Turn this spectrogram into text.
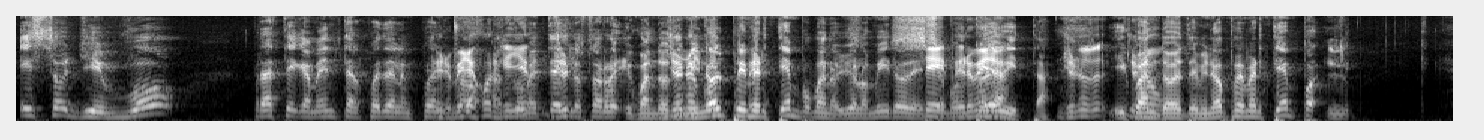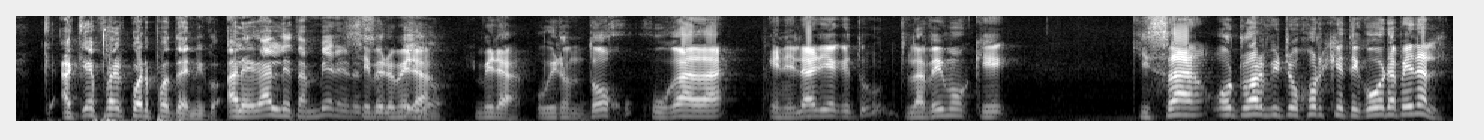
eso llevó prácticamente al juez del encuentro a cometer los errores. Y cuando terminó el primer tiempo, bueno, yo lo miro desde ese punto de vista. y cuando terminó el primer tiempo, ¿a qué fue el cuerpo técnico? Alegarle también en Sí, pero mira, mira, hubieron dos jugadas en el área que tú la vemos que quizás otro árbitro Jorge te cobra penal.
